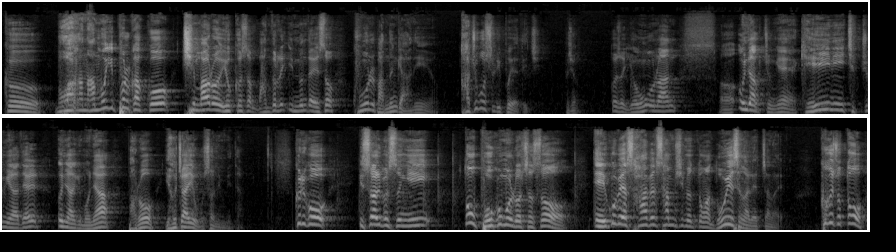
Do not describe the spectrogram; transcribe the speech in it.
그 무화과 나무 잎을 갖고 치마로 엮어서 만들어 입는다 해서 구원을 받는 게 아니에요. 가죽 옷을 입어야 되지. 그래서 영원한 어, 언약 중에 개인이 집중해야 될 언약이 뭐냐? 바로 여자의 우선입니다. 그리고 이스라엘 백성이 또 복음을 놓쳐서 애굽에 430년 동안 노예 생활했잖아요. 거기서 또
